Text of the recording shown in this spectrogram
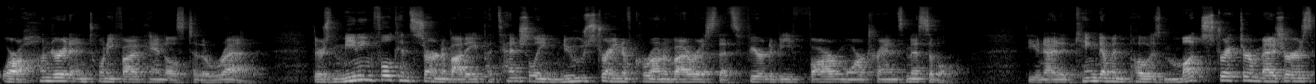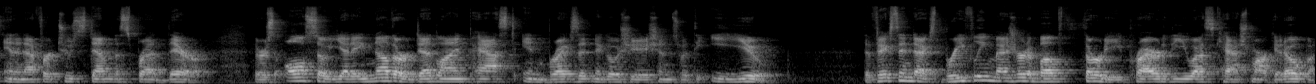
or 125 handles to the red. There's meaningful concern about a potentially new strain of coronavirus that's feared to be far more transmissible. The United Kingdom imposed much stricter measures in an effort to stem the spread there. There's also yet another deadline passed in Brexit negotiations with the EU. The VIX index briefly measured above 30 prior to the US cash market open.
